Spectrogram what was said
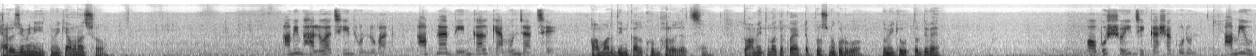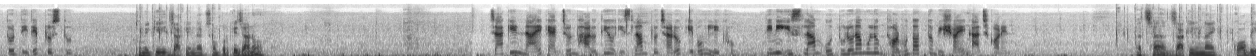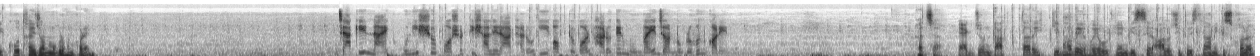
Hello Gemini তুমি কেমন আছো? আমি ভালো আছি ধন্যবাদ। আপনার দিনকাল কেমন যাচ্ছে? আমার দিনকাল খুব ভালো যাচ্ছে। তো আমি তোমাকে কয়েকটা প্রশ্ন করব। তুমি কি উত্তর দেবে? অবশ্যই জিজ্ঞাসা করুন। আমি উত্তর দিতে প্রস্তুত। তুমি কি জাকির নায়ক সম্পর্কে জানো? জাকির নায়েক একজন ভারতীয় ইসলাম প্রচারক এবং লেখক। তিনি ইসলাম ও তুলনামূলক ধর্মতত্ত্ব বিষয়ে কাজ করেন। আচ্ছা জাকির নায়ক কবে কোথায় জন্মগ্রহণ করেন? জাকির নায়েক উনিশশো সালের আঠারো ই অক্টোবর ভারতের মুম্বাইয়ে জন্মগ্রহণ করেন। আচ্ছা একজন ডাক্তার কীভাবে হয়ে উঠলেন বিশ্বের আলোচিত ইসলামিক স্কলার?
